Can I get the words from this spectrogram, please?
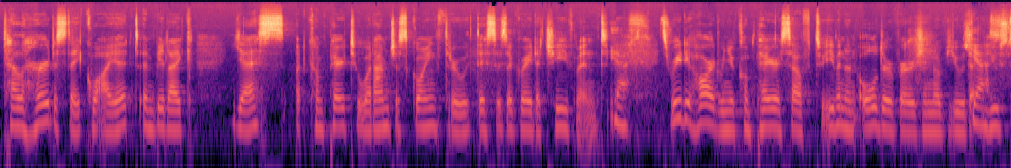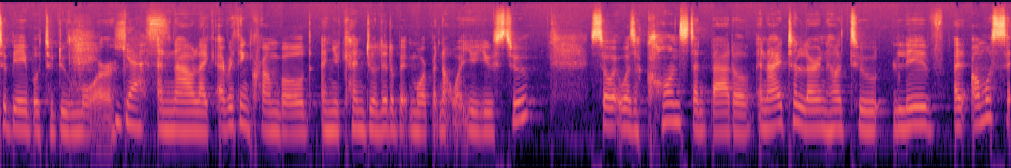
tell her to stay quiet and be like, yes, but compared to what I'm just going through, this is a great achievement. Yes. It's really hard when you compare yourself to even an older version of you that Yes. used to be able to do more. Yes. And now like everything crumbled and you can do a little bit more but not what you used to. So it was a constant battle and I had to learn how to live I almost say,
